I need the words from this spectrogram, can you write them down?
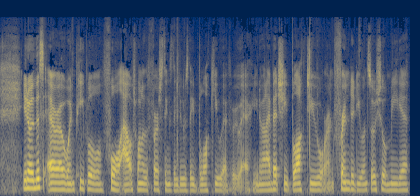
you know, in this era when people fall out, one of the first things they do is they block you everywhere, you know, and I bet she blocked you or unfriended you on social media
